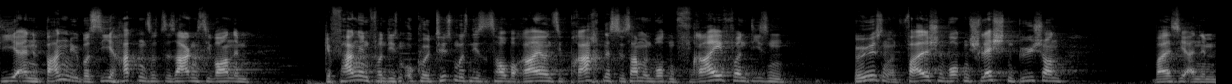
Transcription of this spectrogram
die einen Bann über sie hatten, sozusagen. Sie waren im gefangen von diesem Okkultismus und dieser Zauberei und sie brachten es zusammen und wurden frei von diesen bösen und falschen Worten, schlechten Büchern, weil sie einem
